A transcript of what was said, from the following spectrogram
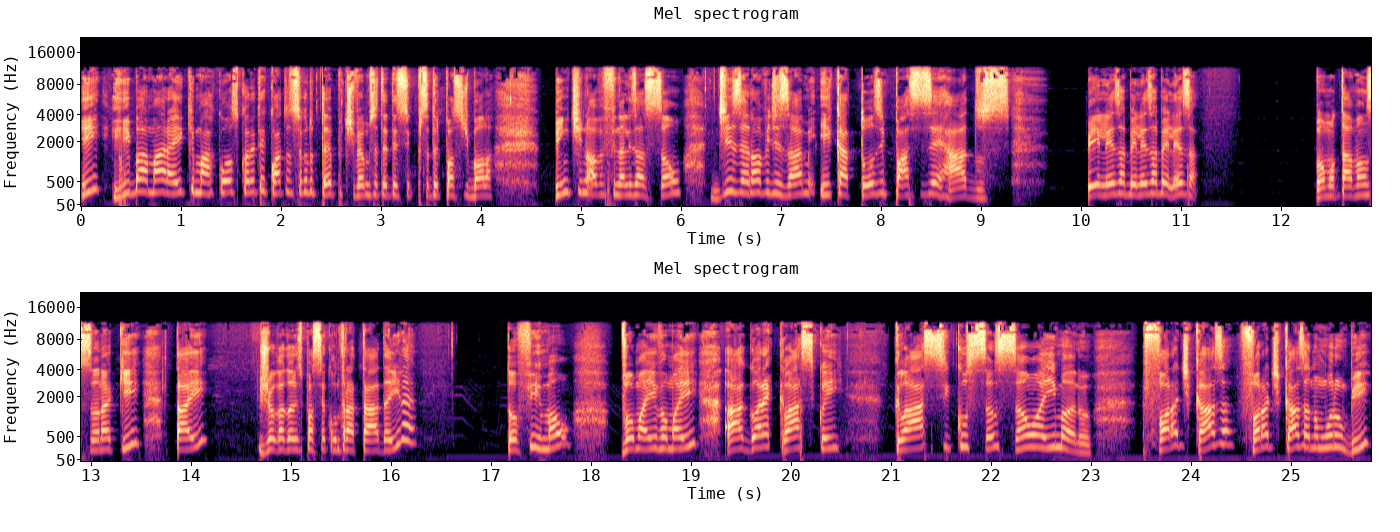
e Ribamar aí, que marcou aos 44 do segundo tempo. Tivemos 75% de posse de bola, 29 finalização, 19 desarme e 14 passes errados. Beleza, beleza, beleza. Vamos tá avançando aqui. Tá aí, jogadores para ser contratado aí, né? Tô firmão. Vamos aí, vamos aí. Agora é clássico, hein? Clássico Sansão aí, mano. Fora de casa, fora de casa no Murumbi,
